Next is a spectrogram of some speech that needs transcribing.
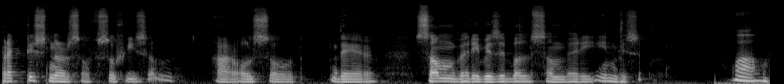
practitioners of Sufism are also there, some very visible, some very invisible. Wow,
